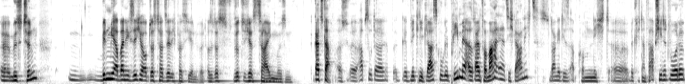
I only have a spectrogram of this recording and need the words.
äh, müssten. Bin mir aber nicht sicher, ob das tatsächlich passieren wird. Also das wird sich jetzt zeigen müssen. Ganz klar, also, äh, absoluter Blick in die Glaskugel. Primär, also rein formal ändert sich gar nichts, solange dieses Abkommen nicht äh, wirklich dann verabschiedet wurde.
